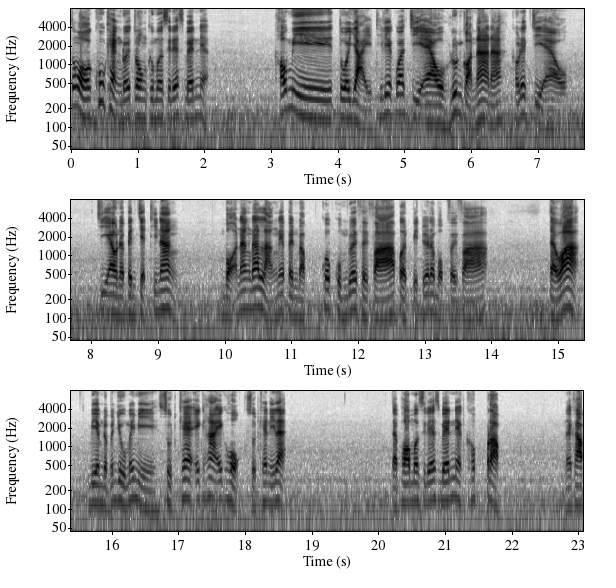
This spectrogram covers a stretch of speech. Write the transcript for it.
ต้องบอกว่าคู่แข่งโดยตรงคือ Mercedes-Benz เนี่ยเขามีตัวใหญ่ที่เรียกว่า GL รุ่นก่อนหน้านะเขาเรียก GL GL เนี่ยเป็น 7 ที่นั่ง เบาะนั่งด้านหลังเนี่ยเป็นแบบควบคุมด้วยไฟฟ้า เปิดปิดด้วยระบบไฟฟ้า แต่ว่า BMW ไม่มีสุดแค่ X5 X6 สุดแค่นี้แหละ แต่พอ Mercedes-Benz เนี่ยเขาปรับนะครับ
